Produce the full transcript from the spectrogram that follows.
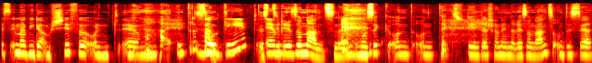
es immer wieder um Schiffe und ähm, so geht. Das ist die ähm, Resonanz. Ne? Musik und, und Text stehen da schon in Resonanz und ist ja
